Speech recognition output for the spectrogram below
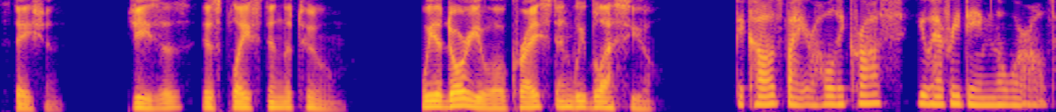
station. Jesus is placed in the tomb. We adore you, O Christ, and we bless you. Because by your holy cross you have redeemed the world.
